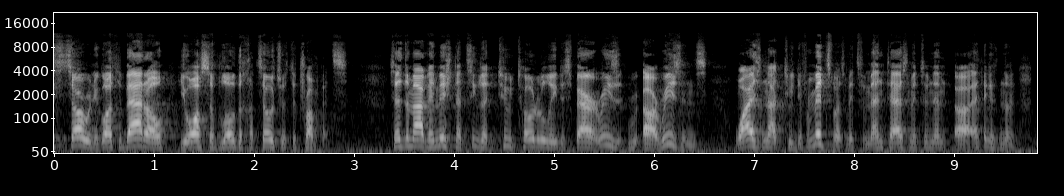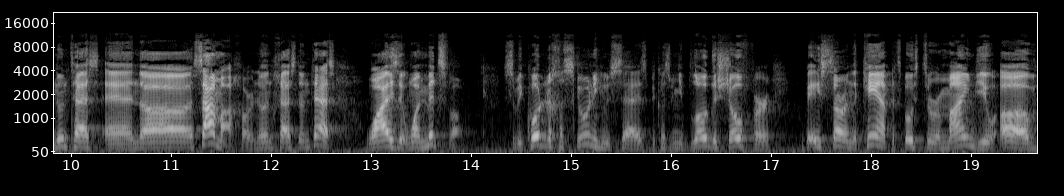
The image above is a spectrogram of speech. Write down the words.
Sor when you go out to battle, you also blow the chatzotros, the trumpets. Says the Maggid Mishnah, it seems like two totally disparate reason, uh, reasons. Why is it not two different mitzvahs? Mitzvah mentes, mitzvah uh, I think it's nun, nun tes and uh, samach, or nun ches, nun tes. Why is it one mitzvah? So we quoted a Chizkuni who says because when you blow the shofar, Beisar in the camp, it's supposed to remind you of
